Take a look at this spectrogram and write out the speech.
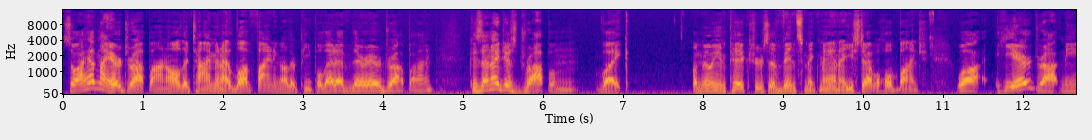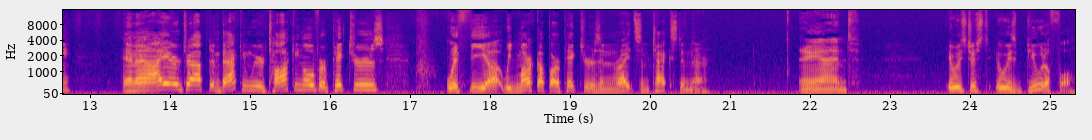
So I have my AirDrop on all the time, and I love finding other people that have their AirDrop on, because then I just drop them like a million pictures of Vince McMahon. I used to have a whole bunch. Well, he AirDropped me, and then I AirDropped him back, and we were talking over pictures with the. Uh, we'd mark up our pictures and write some text in there and it was just it was beautiful.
